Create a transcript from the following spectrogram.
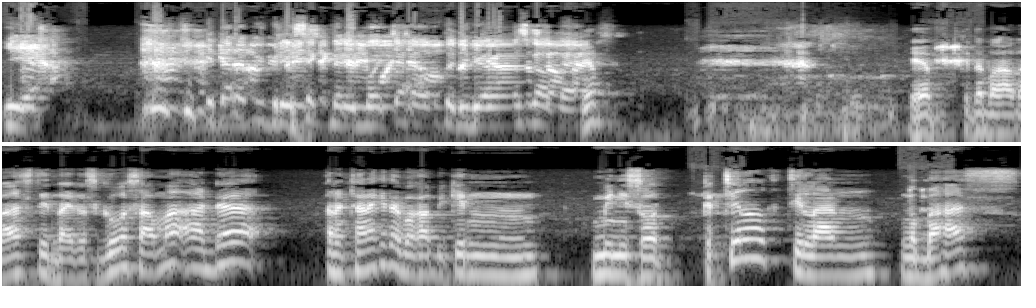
Iya. Kita lebih berisik dari bocah waktu di bioskop ya. Yep. Yep, kita bakal bahas Teen Titans Go sama ada rencana kita bakal bikin minisode kecil-kecilan ngebahas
